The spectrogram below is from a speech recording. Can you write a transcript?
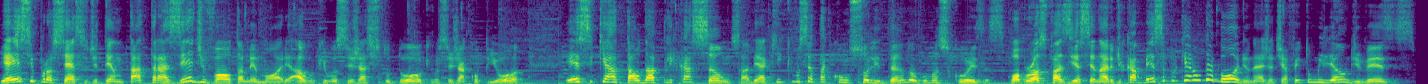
E é esse processo de tentar trazer de volta à memória algo que você já estudou, que você já copiou, esse que é a tal da aplicação, sabe? É aqui que você tá consolidando algumas coisas. Bob Ross fazia cenário de cabeça porque era um demônio, né? Já tinha feito um milhão de vezes.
